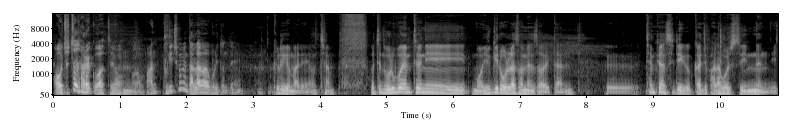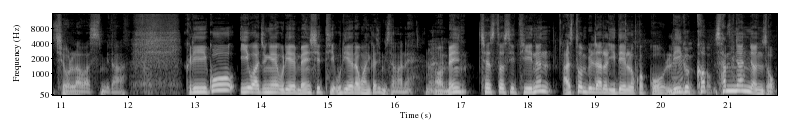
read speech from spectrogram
어, 진짜 잘할 것 같아요. 음. 어, 한 부딪히면 날아가 버리던데. 그러게 말이에요. 참. 어쨌든 울버햄튼이 뭐 6위로 올라서면서 일단 그 챔피언스 리그까지 바라볼 수 있는 위치에 올라왔습니다. 그리고 이 와중에 우리의 맨시티, 우리의라고 하니까 좀 이상하네. 어, 맨체스터 시티는 아스톤 빌라를 2대 1로 꺾고 리그컵 3년 연속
